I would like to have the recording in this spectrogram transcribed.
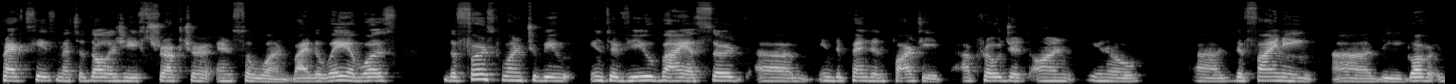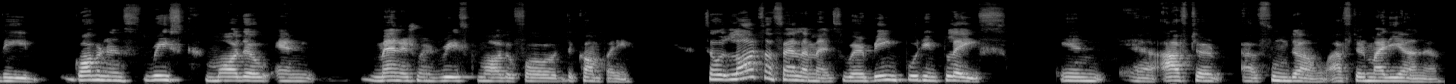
practice, methodology, structure, and so on. By the way, I was the first one to be interviewed by a third um, independent party, a project on, you know, uh, defining uh, the, gov- the governance risk model and management risk model for the company. So lots of elements were being put in place in uh, after uh, Fundão, after Mariana.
